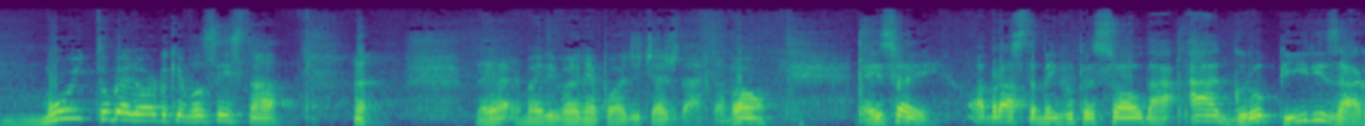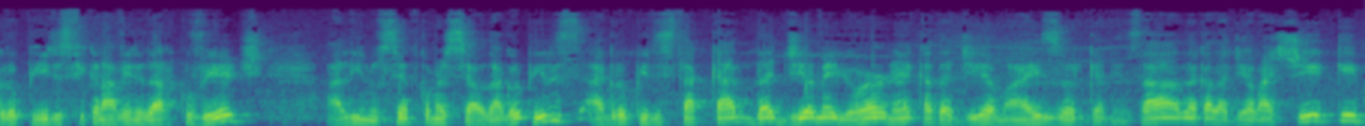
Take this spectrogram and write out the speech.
muito melhor do que você está. né? A irmã Irivânia pode te ajudar, tá bom? É isso aí. Um abraço também para o pessoal da Agropires. A Agropires fica na Avenida Arco Verde, ali no centro comercial da Agropires. A Agropires está cada dia melhor, né? Cada dia mais organizada, cada dia mais chique.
